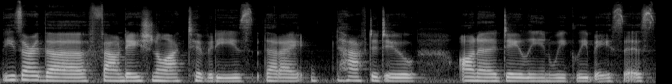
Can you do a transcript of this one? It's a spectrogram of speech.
these are the foundational activities that I have to do on a daily and weekly basis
